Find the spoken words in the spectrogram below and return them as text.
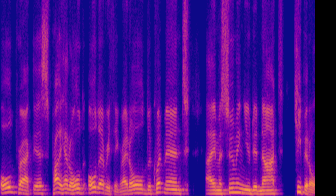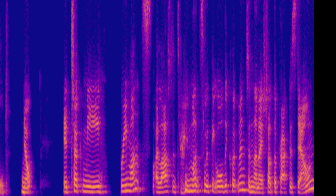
old practice, probably had old, old everything, right? Old equipment. I'm assuming you did not keep it old. No. It took me three months. I lasted three months with the old equipment and then I shut the practice down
